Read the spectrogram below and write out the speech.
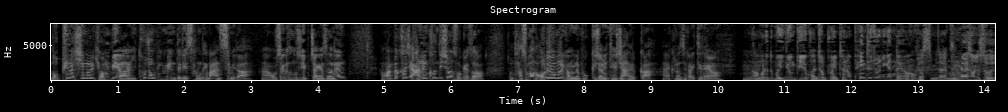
높이나 힘을 겸비한 이 토종 빅맨들이 상당히 많습니다. 아, 오세근 선수 입장에서는 완벽하지 않은 컨디션 속에서 좀 다소간 어려움을 겪는 복귀전이 되지 않을까 아, 그런 생각이 드네요. 음, 아무래도 뭐 이 경기의 관전 포인트는 페인트 존이겠네요. 그렇습니다. 음. 국내 선수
